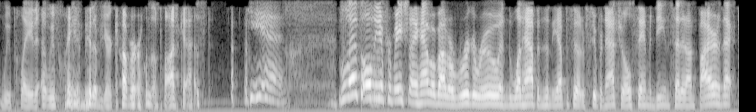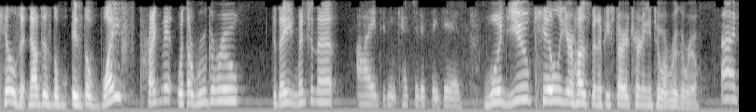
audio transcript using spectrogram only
we played uh, we played a bit of your cover on the podcast." Yeah. Well, that's all the information I have about a Rougarou and what happens in the episode of Supernatural. Sam and Dean set it on fire, and that kills it. Now, does the is the wife pregnant with a Rougarou? Did they mention that? I didn't catch it if they did. Would you kill your husband if he started turning into a Rougarou? I'd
